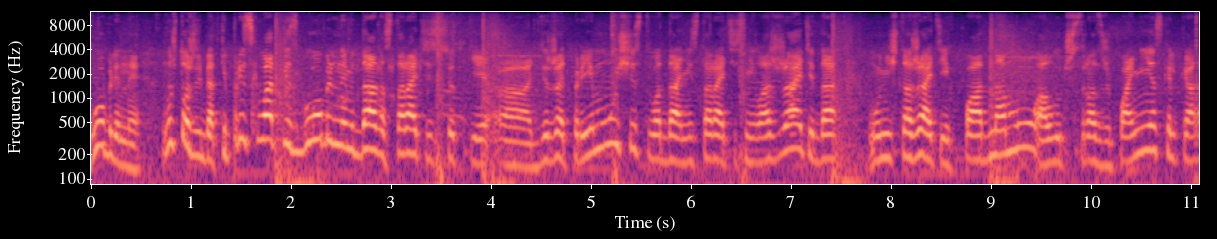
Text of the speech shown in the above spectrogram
гоблины. Ну что ж, ребятки, при схватке с гоблинами, да, старайтесь все-таки э, а, держать преимущество, да, не старайтесь, не ложайте, да, уничтожайте их по одному, а лучше сразу же по несколько.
